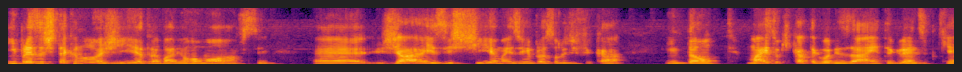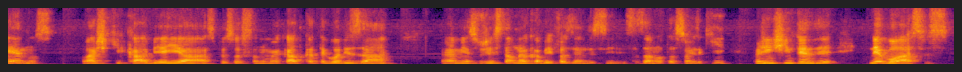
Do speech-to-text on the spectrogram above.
Empresas de tecnologia trabalham em home office, é, já existia, mas vem para solidificar. Então, mais do que categorizar entre grandes e pequenos, eu acho que cabe aí às pessoas que estão no mercado categorizar a minha sugestão, né? Eu acabei fazendo esse, essas anotações aqui para a gente entender negócios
